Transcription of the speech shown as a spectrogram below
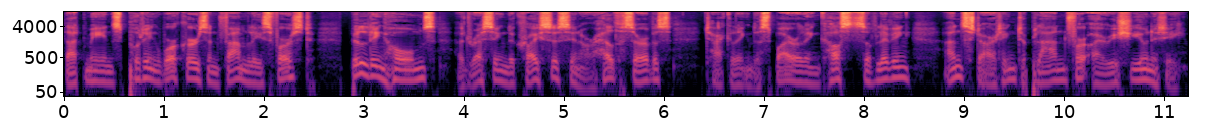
That means putting workers and families first, building homes, addressing the crisis in our health service, tackling the spiralling costs of living, and starting to plan for Irish unity.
